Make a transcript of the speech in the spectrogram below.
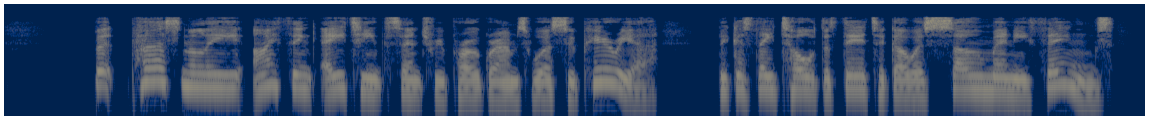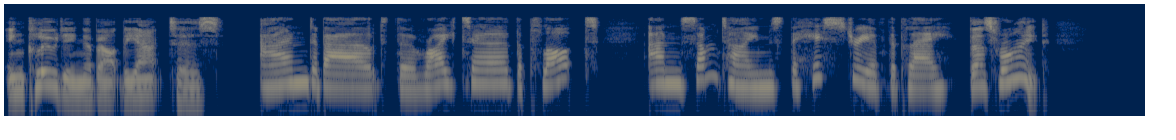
But personally, I think 18th century programmes were superior because they told the theatre goers so many things, including about the actors. And about the writer, the plot, and sometimes the history of the play. That's right.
